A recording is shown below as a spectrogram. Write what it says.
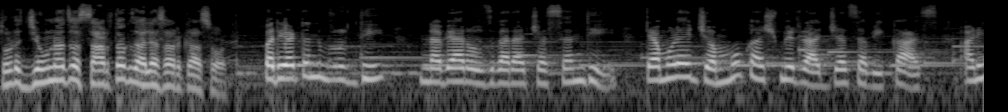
थोडं जीवनाचं सार्थक झाल्यासारखं असं वाटतं. पर्यटन वृद्धी नव्या रोजगाराच्या संधी त्यामुळे जम्मू काश्मीर राज्याचा विकास आणि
